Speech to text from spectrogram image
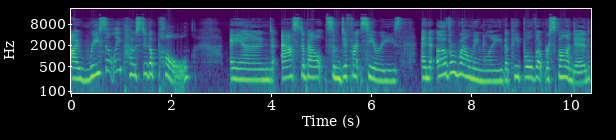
I recently posted a poll and asked about some different series and overwhelmingly the people that responded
